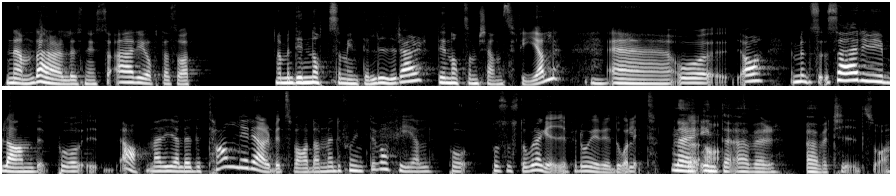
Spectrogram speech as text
nämnde här alldeles nyss, så är det ju ofta så att Ja, men det är något som inte lirar, det är något som känns fel. Eh, och ja, men så, så är det ju ibland på, ja, när det gäller detaljer i arbetsvardagen, men det får inte vara fel på, på så stora grejer, för då är det dåligt. Nej, Så, ja. inte över, över tid så.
